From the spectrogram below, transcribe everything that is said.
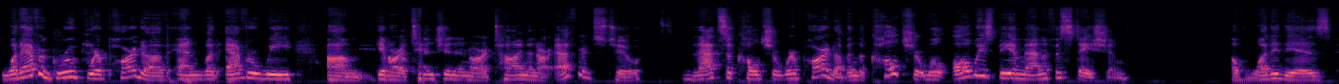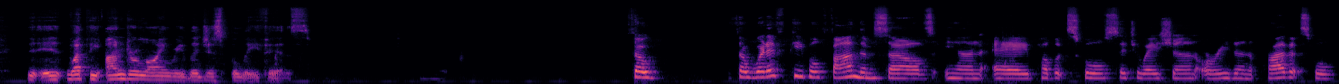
Whatever group we're part of and whatever we um, give our attention and our time and our efforts to, that's a culture we're part of. And the culture will always be a manifestation of what it is what the underlying religious belief is. So, so what if people find themselves in a public school situation or even a private school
